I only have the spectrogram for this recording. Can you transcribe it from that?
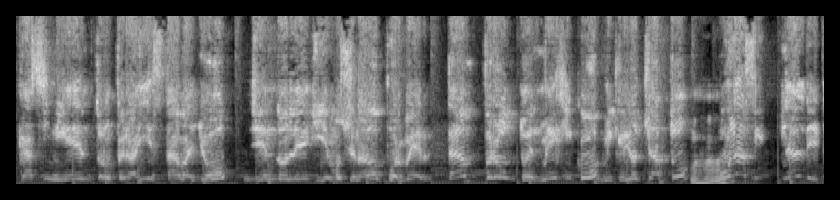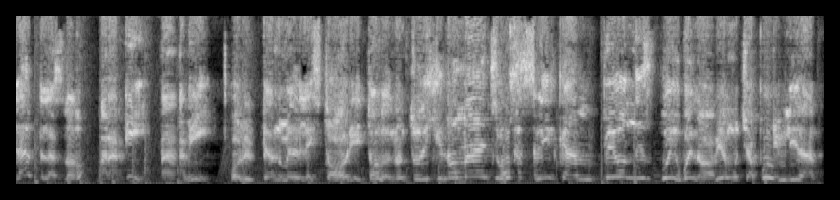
casi ni entro, pero ahí estaba yo yéndole y emocionado por ver tan pronto en México, mi querido Chato, una final del Atlas, ¿no? Para mí, para mí, olvidándome de la historia y todo, ¿no? Entonces dije, no manches, vamos a salir campeones, güey. Bueno, había mucha posibilidad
